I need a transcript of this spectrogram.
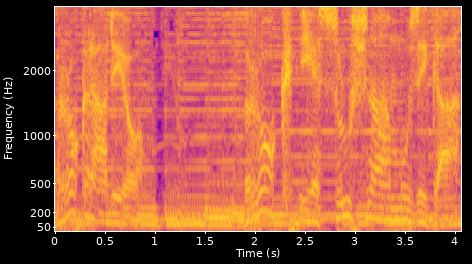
Rock Radio. Rock je slušná muzika.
